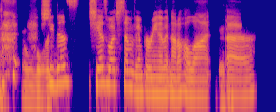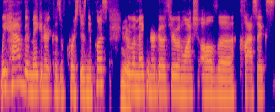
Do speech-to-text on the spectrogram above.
Oh Lord. She does. She has watched some of Vampirina, but not a whole lot. Uh, we have been making her because, of course, Disney Plus. Yeah. We've been making her go through and watch all the classics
